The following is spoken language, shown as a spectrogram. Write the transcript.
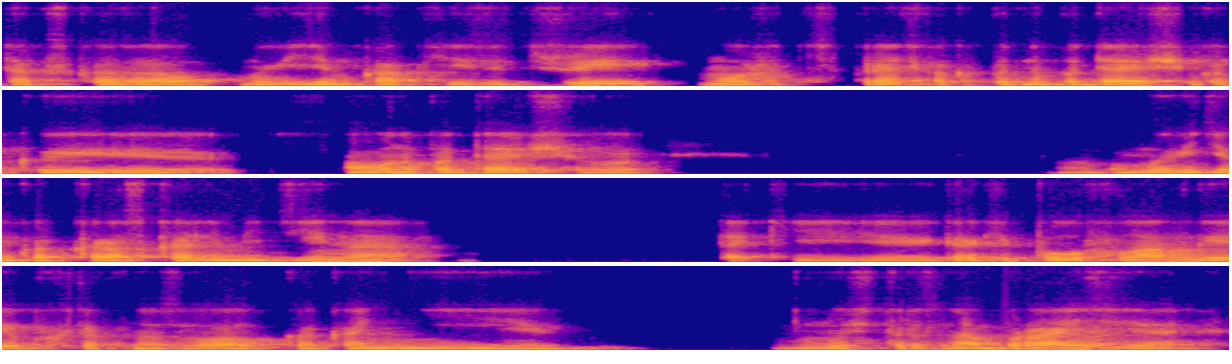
так сказал. Мы видим, как EZG может сыграть как и под нападающим, как и самого нападающего. Мы видим, как Раскали Медина такие игроки полуфланга, я бы их так назвал, как они вносят разнообразие,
